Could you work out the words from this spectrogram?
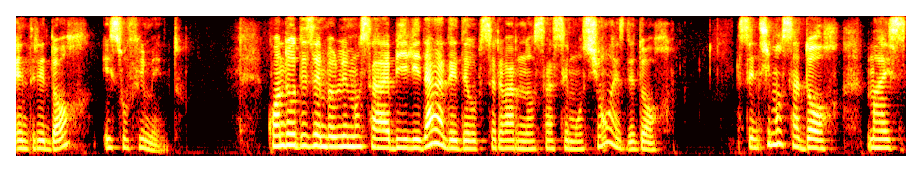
entre dor e sofrimento. Quando desenvolvemos a habilidade de observar nossas emoções de dor, sentimos a dor, mas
